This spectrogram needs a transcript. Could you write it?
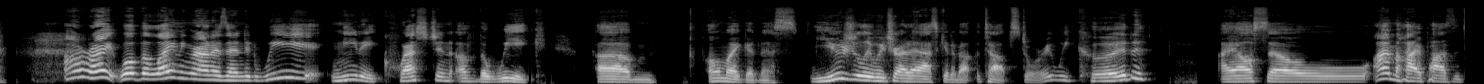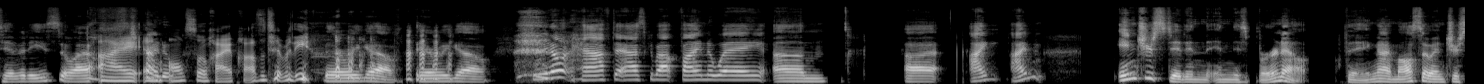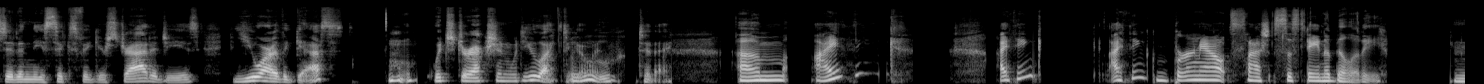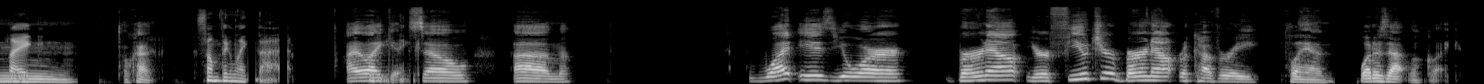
All right. Well, the lightning round has ended. We need a question of the week. Um, oh my goodness. Usually we try to ask it about the top story. We could I also I'm high positivity, so I I am to, also high positivity. there we go. There we go. So we don't have to ask about Findaway. Um uh I I'm interested in in this burnout thing. I'm also interested in these six figure strategies. You are the guest. Mm-hmm. Which direction would you like to go in today? Um I think I think I think burnout slash sustainability. Mm, like, okay. Something like that. I like it. Think? So, um, what is your burnout, your future burnout recovery plan? What does that look like?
